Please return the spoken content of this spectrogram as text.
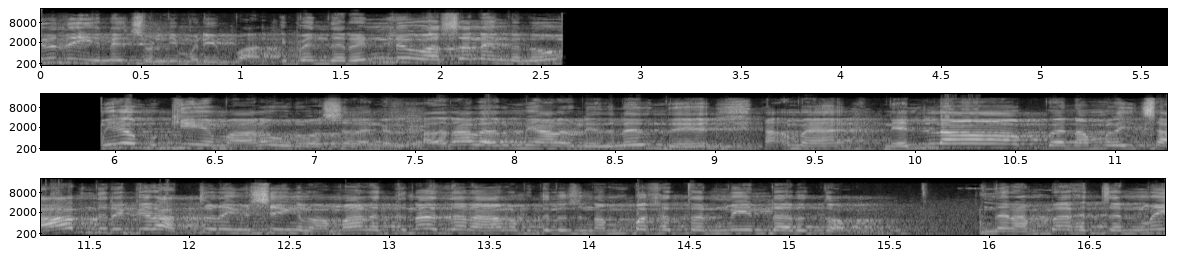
இறுதியிலே சொல்லி முடிப்பான். இப்போ இந்த ரெண்டு வசனங்களும் முக்கியமான ஒரு வசனங்கள். அதனால் அருமையானவர்கள் இதிலிருந்து நாம் எல்லா நம்மளை சார்ந்திருக்கிற அத்துணை விஷயங்கள் அமானத்துனா அதுதான் ஆரம்பத்தில் நம்பகத்தன்மை என்ற அர்த்தம். இந்த நம்பகத்தன்மை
